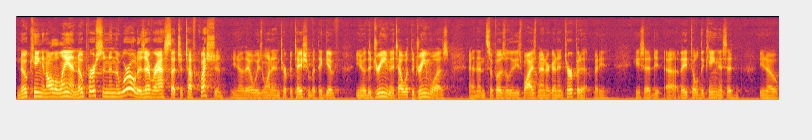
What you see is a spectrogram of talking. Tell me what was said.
No king in all the land, no person in the world has ever asked such a tough question. You know, they always want an interpretation, but they give, you know, the dream. They tell what the dream was. And then supposedly these wise men are going to interpret it. But he, he said, uh, They told the king, they said, You know,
